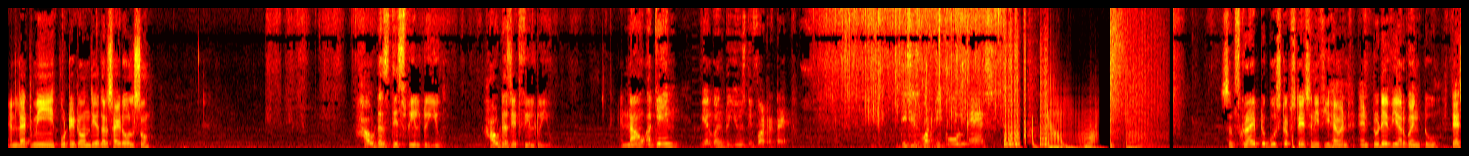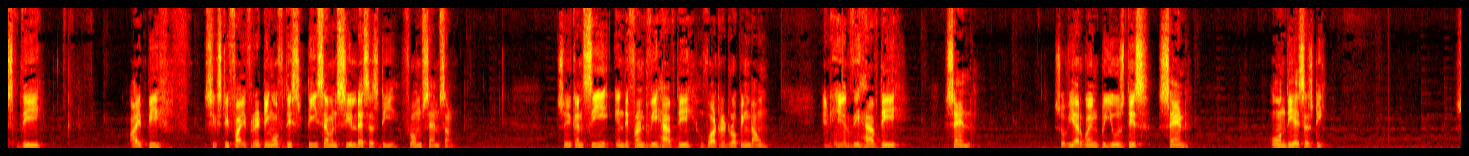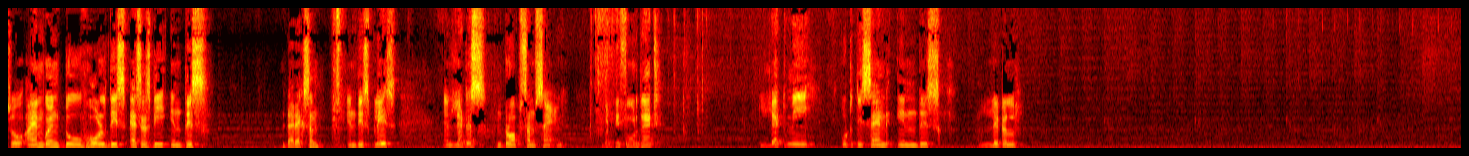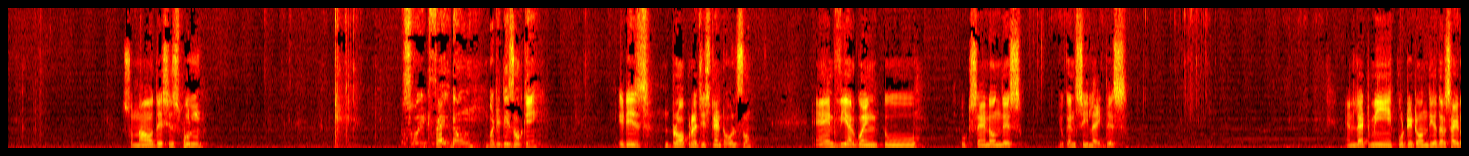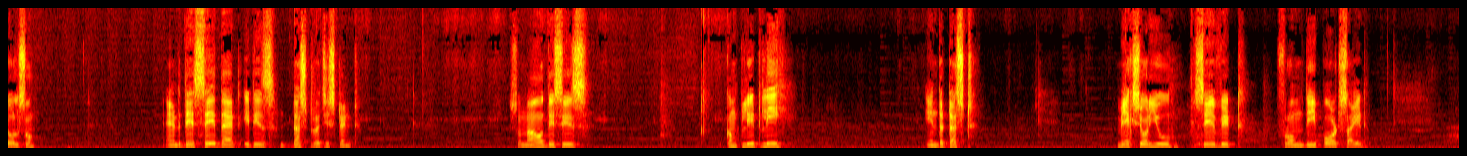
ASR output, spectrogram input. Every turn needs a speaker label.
Speaker 1: and let me put it on the other side also. How does this feel to you? How does it feel to you? And now again we are going to use the water tap. This is what we call as subscribe to boost up station if you haven't. And today we are going to test the IP65 rating of this T7 Shield SSD from Samsung so you can see in the front we have the water dropping down and here we have the sand. So we are going to use this sand on the SSD so I am going to hold this SSD in this direction in this place and let us drop some sand. But before that let me put the sand in this little so now this is full. So it fell down but it is okay. It is drop resistant also. And we are going to put sand on this. You can see like this. And let me put it on the other side also. And they say that it is dust resistant. So now this is completely in the dust. Make sure you save it from the port side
